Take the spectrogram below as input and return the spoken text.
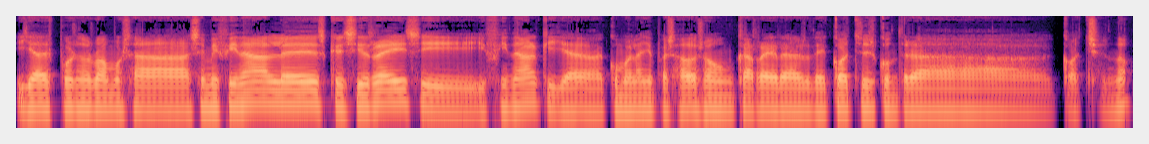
Y ya después nos vamos a semifinales, Crazy Race y, final, que ya como el año pasado son carreras de coches contra coches, ¿no?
